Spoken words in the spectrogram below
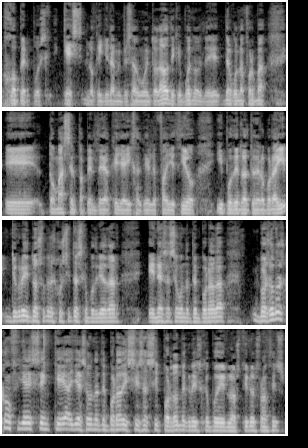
Hopper, pues que es lo que yo también pensaba en un momento dado, de que bueno, de, de alguna forma eh, tomase el papel de aquella hija que le falleció y poderla tener por ahí. Yo creo que hay dos o tres cositas que podría dar en esa segunda temporada. ¿Vosotros confiáis en que haya segunda temporada y si es así, por dónde creéis que pueden ir los tiros, Francis?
